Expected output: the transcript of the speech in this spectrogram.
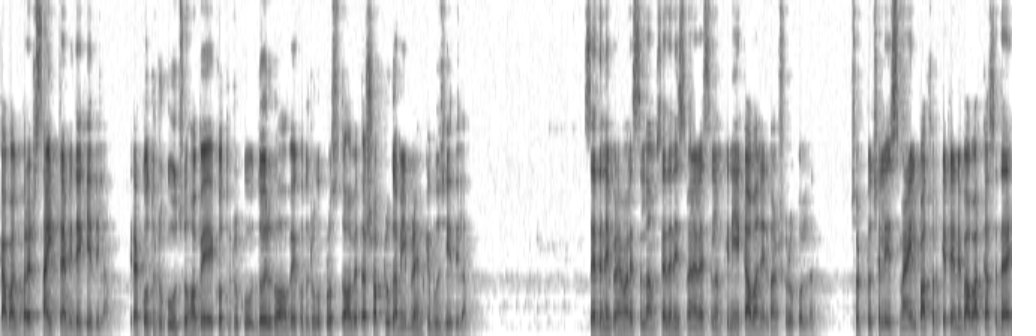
Kaaba ঘরের সাইটটা আমি দেখিয়ে দিলাম। এটা কতটুকু উঁচু হবে, কতটুকু দৈর্ঘ্য হবে, কতটুকু প্রস্ত হবে, তার সবটুকু আমি ইব্রাহিমকে বুঝিয়ে দিলাম। সেদিন ইব্রাহিম আলাইসাল্লাম সেদিন ইসমাইল আলাইসাল্লামকে নিয়ে কাবা নির্মাণ শুরু করলেন। ছোট্ট ছেলে ইসমাইল পাথর কেটে এনে বাবার কাছে দেয়।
